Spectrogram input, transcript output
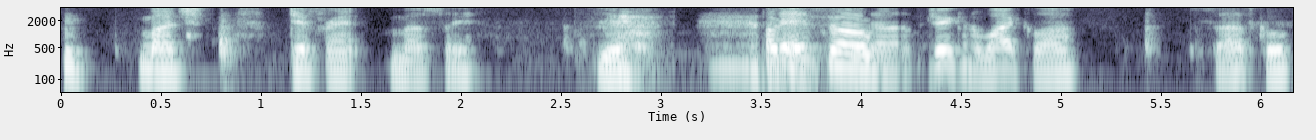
much different, mostly. Yeah. Okay, is, so but, uh, I'm drinking a White Claw, so that's cool.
